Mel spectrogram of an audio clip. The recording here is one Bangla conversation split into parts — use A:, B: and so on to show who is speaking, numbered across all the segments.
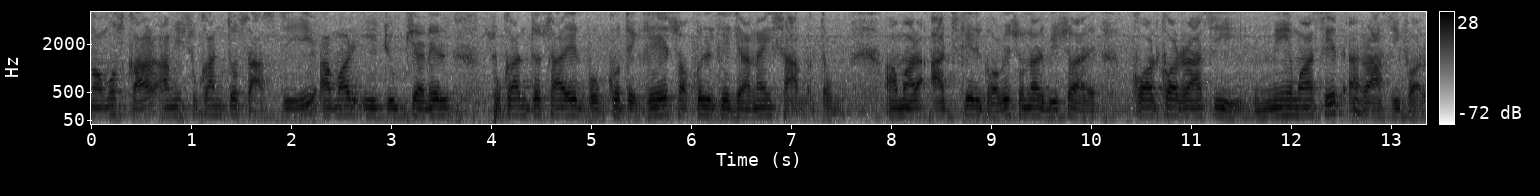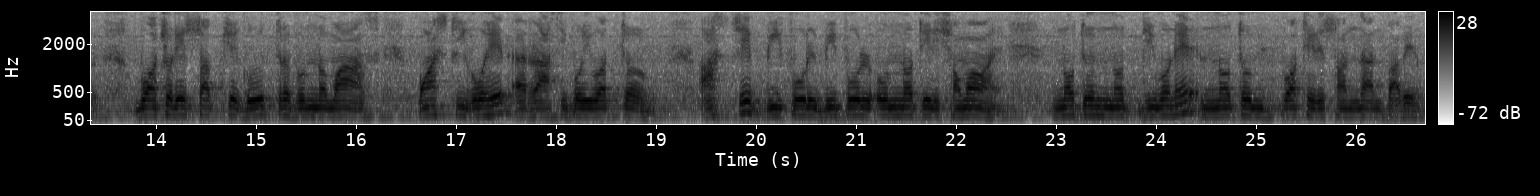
A: নমস্কার, আমি সুকান্ত শাস্ত্রী। আমার ইউটিউব চ্যানেল সুকান্ত সায়ের পক্ষ থেকে সকলকে জানাই স্বাগতম। আমার আজকের গবেষণার বিষয়, কর্কট রাশি, মে মাসের রাশিফল। বছরের সবচেয়ে গুরুত্বপূর্ণ মাস, পাঁচটি গ্রহের রাশি পরিবর্তন। আসছে বিপুল বিপুল উন্নতির সময়। নতুন জীবনের নতুন পথের সন্ধান পাবেন।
